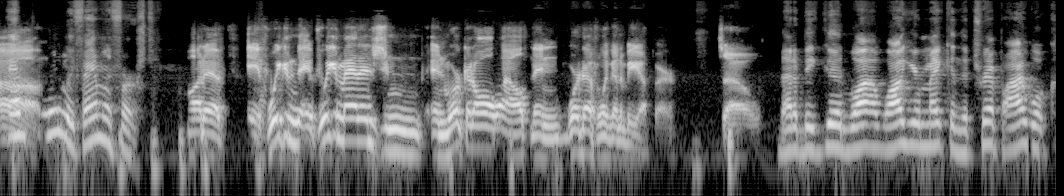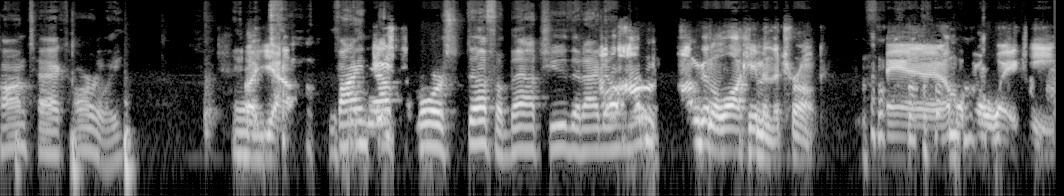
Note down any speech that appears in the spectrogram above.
Uh, Absolutely, family first. but if if we can if we can manage and and work it all out, then we're definitely going to be up there. So That'll be good. While while you're making the trip, I will contact Harley and but yeah, find out more stuff about you that I don't I'm know. I'm going to lock him in the trunk, and I'm going to throw away a key.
